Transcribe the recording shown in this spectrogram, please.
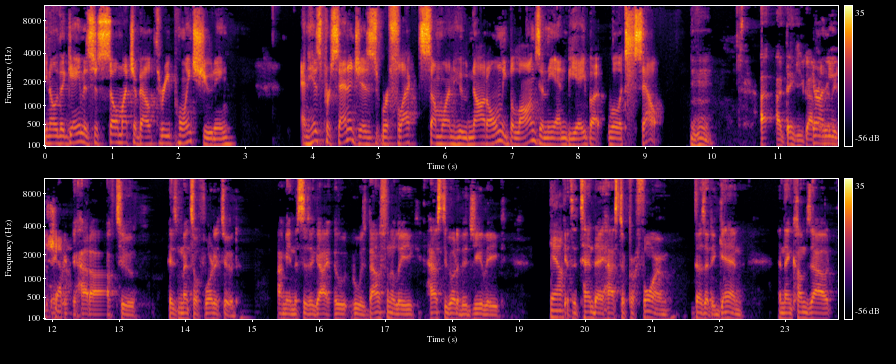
you know, the game is just so much about three point shooting, and his percentages reflect someone who not only belongs in the NBA but will excel. Mm-hmm. I, I, think you got to really take your hat off to his mental fortitude. I mean, this is a guy who who was bounced from the league, has to go to the G League, yeah, gets a ten day, has to perform, does it again, and then comes out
